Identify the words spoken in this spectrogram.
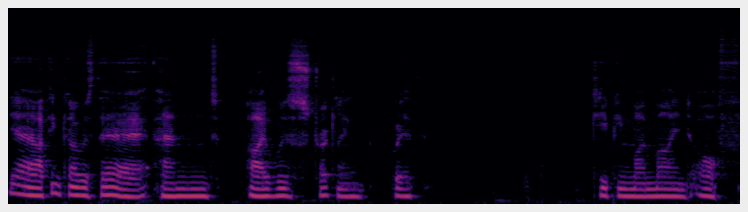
yeah, I think I was there and I was struggling with keeping my mind off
